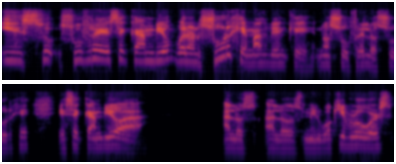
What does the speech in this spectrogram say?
Y sufre ese cambio, bueno, surge más bien que no sufre, lo surge, ese cambio a, a, los, a los Milwaukee Brewers,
